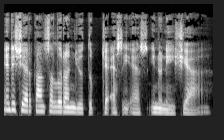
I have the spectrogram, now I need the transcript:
yang disiarkan saluran YouTube CSIS Indonesia.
